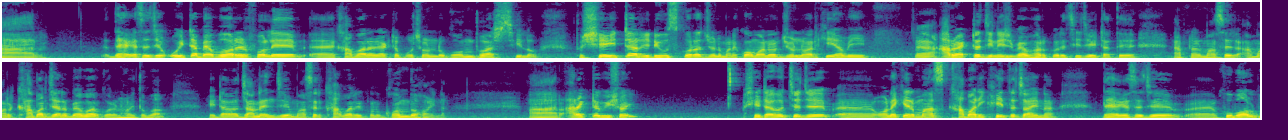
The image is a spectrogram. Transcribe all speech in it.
আর দেখা গেছে যে ওইটা ব্যবহারের ফলে খাবারের একটা প্রচণ্ড গন্ধ আসছিল, তো সেইটা রিডিউস করার জন্য মানে কমানোর জন্য আর কি আমি আরও একটা জিনিস ব্যবহার করেছি, যেটাতে আপনার মাছের, আমার খাবার যারা ব্যবহার করেন হয়তো বা এটা জানেন যে মাছের খাবারের কোনো গন্ধ হয় না। আর আরেকটা বিষয় সেটা হচ্ছে যে অনেকের মাছ খাবারই খেতে চায় না। দেখা গেছে যে খুব অল্প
